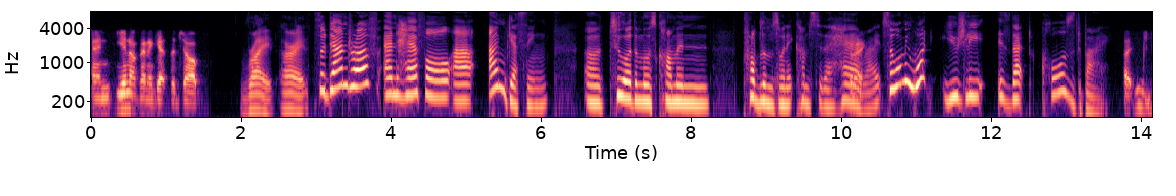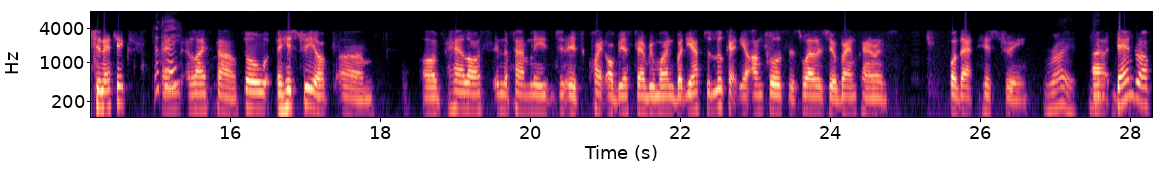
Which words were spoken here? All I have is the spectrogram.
and you're not going to get the job. Right. All right. So dandruff and hair fall are, I'm guessing, uh, two of the most common problems when it comes to the hair, Correct. right? So I mean, what usually is that caused by? Uh, genetics Okay. and lifestyle. So a history of um, of hair loss in the family is quite obvious to everyone, but you have to look at your uncles as well as your grandparents for that history. Right. Uh, dandruff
